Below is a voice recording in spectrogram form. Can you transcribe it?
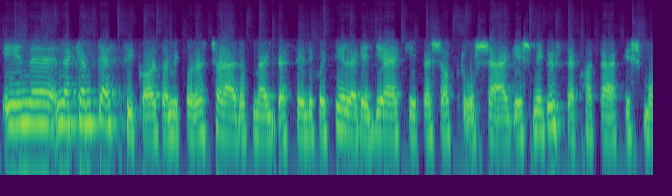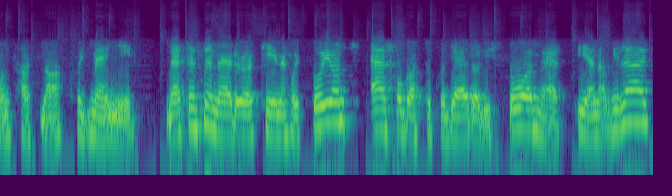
Én nekem tetszik az, amikor a családok megbeszélik, hogy tényleg egy jelképes apróság, és még összeghatárt is mondhatnak, hogy mennyi mert ez nem erről kéne, hogy szóljon. Elfogadtuk, hogy erről is szól, mert ilyen a világ,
